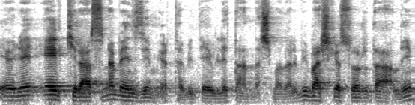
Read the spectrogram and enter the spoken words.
öyle ev kirasına benzemiyor tabii devlet anlaşmaları. Bir başka soru daha alayım.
